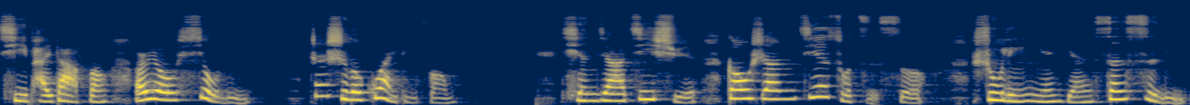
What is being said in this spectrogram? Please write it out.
气派大方而又秀丽，真是个怪地方。千家积雪，高山皆作紫色，树林绵延三四里。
